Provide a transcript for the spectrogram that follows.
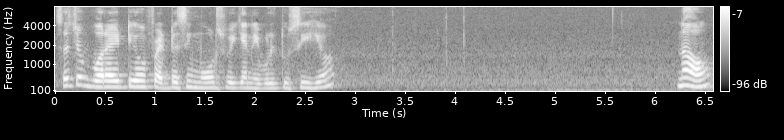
Such a variety of addressing modes we can able to see here. Now,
